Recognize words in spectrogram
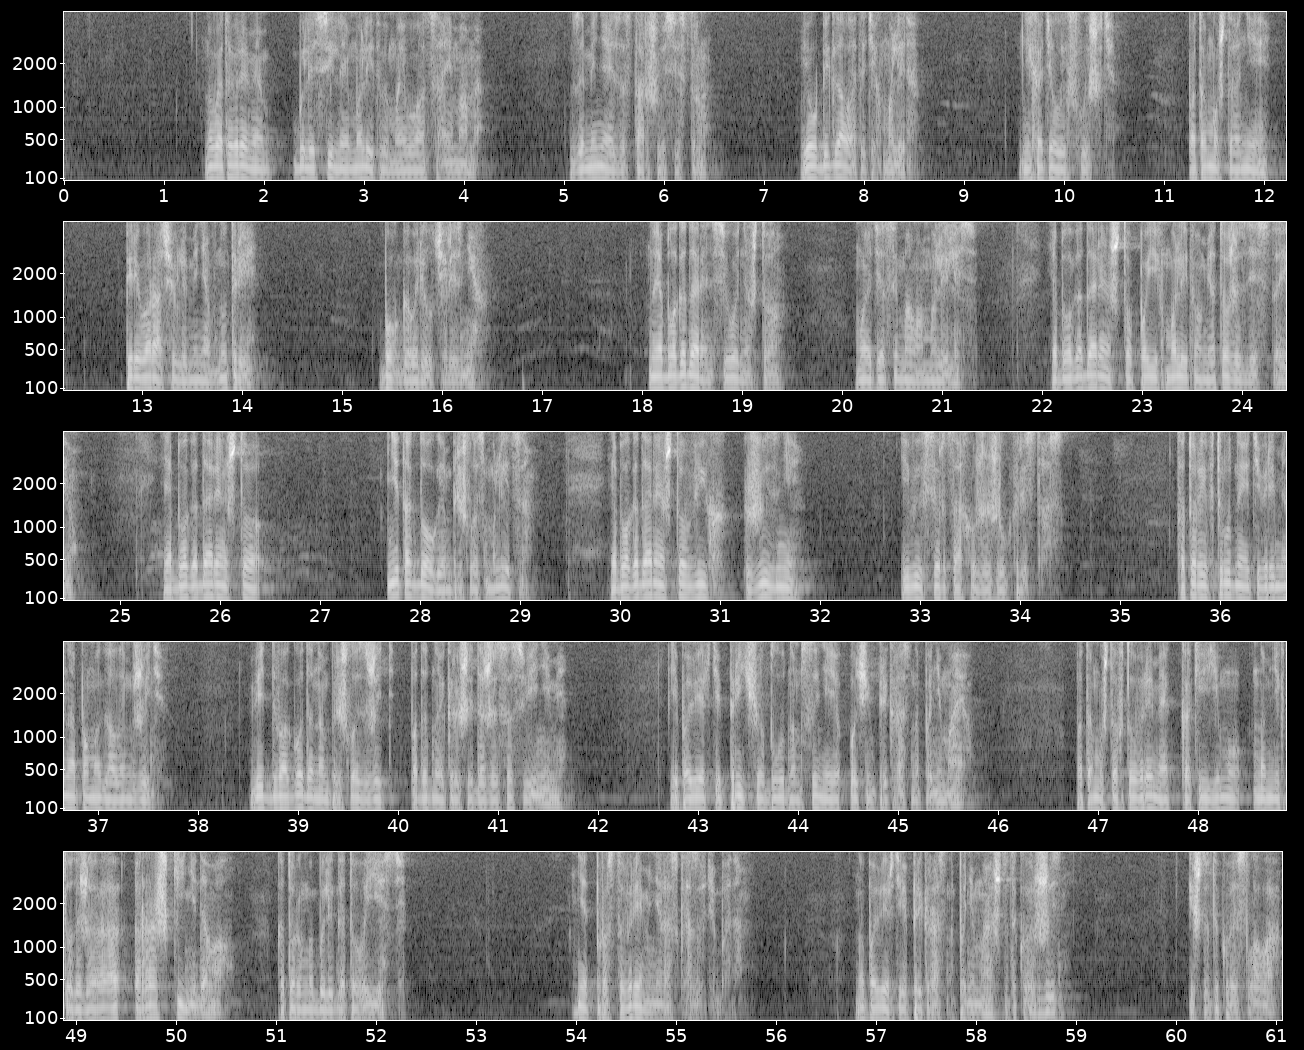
Но в это время были сильные молитвы моего отца и мамы за меня и за старшую сестру. Я убегал от этих молитв. Не хотел их слышать. Потому что они переворачивали меня внутри. Бог говорил через них. Но я благодарен сегодня, что мой отец и мама молились. Я благодарен, что по их молитвам я тоже здесь стою. Я благодарен, что не так долго им пришлось молиться. Я благодарен, что в их жизни и в их сердцах уже жил Христос который в трудные эти времена помогал им жить. Ведь два года нам пришлось жить под одной крышей даже со свиньями. И поверьте, притчу о блудном сыне я очень прекрасно понимаю. Потому что в то время, как и ему, нам никто даже рожки не давал, которые мы были готовы есть. Нет просто времени рассказывать об этом. Но поверьте, я прекрасно понимаю, что такое жизнь и что такое слова,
